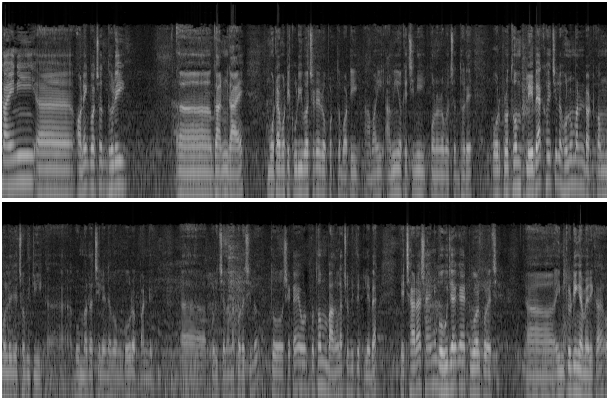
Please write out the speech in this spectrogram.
সায়নী অনেক বছর ধরেই গান গায়। মোটামুটি কুড়ি বছরের ওপর তো বটেই। আমি আমি ওকে চিনি পনেরো বছর ধরে। ওর প্রথম প্লেব্যাক হয়েছিল হনুমান ডট কম বলে যে ছবিটি বুম্বাদা ছিলেন এবং গৌরব পাণ্ডে পরিচালনা করেছিল। তো সেটাই ওর প্রথম বাংলা ছবিতে প্লেব্যাক এছাড়া সায়নী বহু জায়গায় ট্যুর করেছে ইনক্লুডিং আমেরিকা। ও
